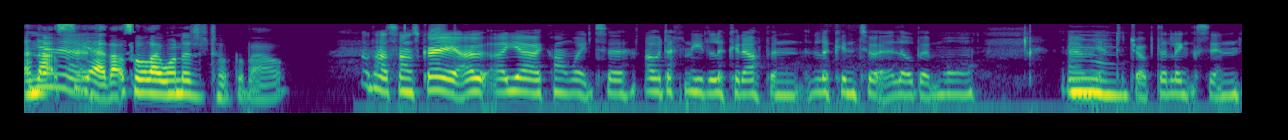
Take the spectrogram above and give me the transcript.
And that's, Yeah. yeah, that's all I wanted to talk about. Oh, that sounds great. I, I, yeah, I can't wait to. I'll definitely look it up and look into it a little bit more. Um, You have to drop the links in.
